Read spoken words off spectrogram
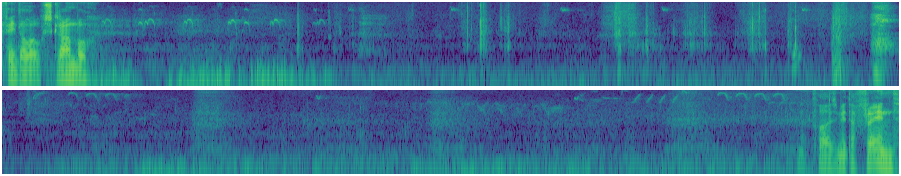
Find a little scramble. Has made a friend.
